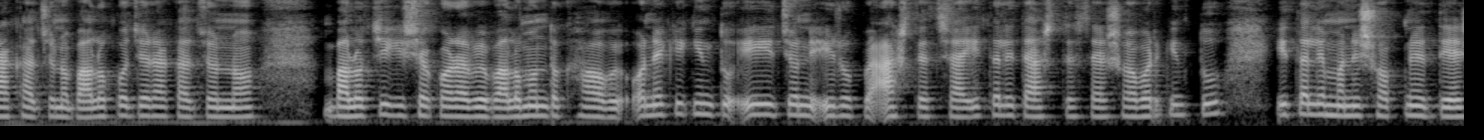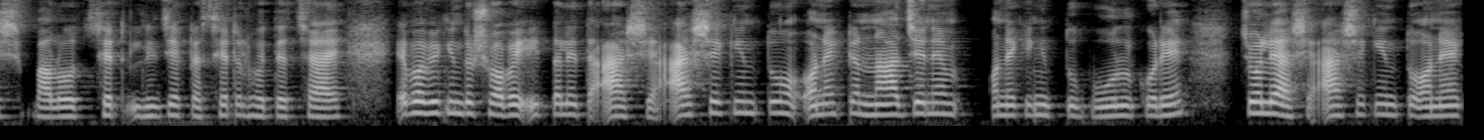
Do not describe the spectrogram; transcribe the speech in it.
রাখার জন্য, ভালো পর্যায়ে রাখার জন্য, ভালো চিকিৎসা করাবে, ভালো মন্দ খাওয়াবে। অনেকে কিন্তু এই জন্য ইউরোপে আসতে চায়, ইতালিতে আসতে চায়। সবার কিন্তু ইতালি মানে স্বপ্নের দেশ, ভালো সেট নিজে একটা সেটেল হতে চায়। এভাবে কিন্তু সবাই ইতালিতে আসে। আসে কিন্তু অনেকটা না জেনে অনেকে কিন্তু ভুল করে চলে আসে। আসে কিন্তু অনেক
